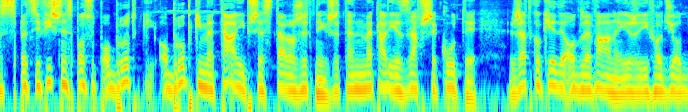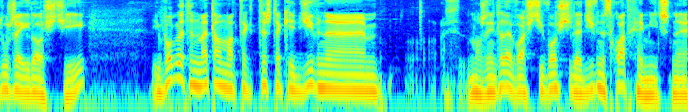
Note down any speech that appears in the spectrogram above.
specyficzny sposób obróbki, obróbki metali przez starożytnych, że ten metal jest zawsze kuty, rzadko kiedy odlewany, jeżeli chodzi o duże ilości. I w ogóle ten metal ma tak, też takie dziwne, może nie tyle właściwości, ile dziwny skład chemiczny.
